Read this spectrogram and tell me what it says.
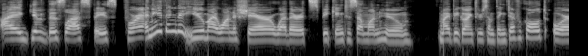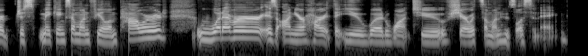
I give this last space for anything that you might want to share, whether it's speaking to someone who might be going through something difficult or just making someone feel empowered, whatever is on your heart that you would want to share with someone who's listening.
